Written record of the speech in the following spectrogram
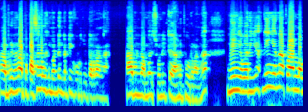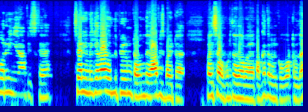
அப்படின்னா அப்போ பசங்களுக்கு மட்டும் கட்டி கொடுத்து விட்டுறாங்க. அப்படின்ற மாதிரி சொல்லிட்டு அனுப்பி விடுறாங்க. நீங்க வரீங்க. நீங்க என்ன பிளான்ல வருவீங்க ஆஃபீஸ்க்கு சரி இன்னைக்கு ஏதாவது வந்து பியூன்ட்ட வந்து ஆஃபீஸ் பாய்ட்ட பைசா கொடுத்து பக்கத்தில் இருக்க ஹோட்டலில்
